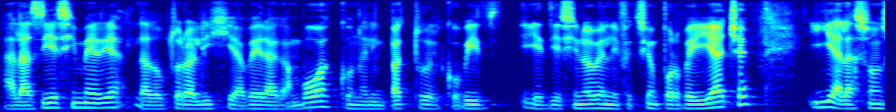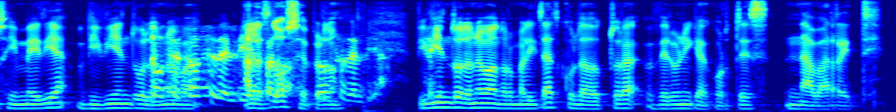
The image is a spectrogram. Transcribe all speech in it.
A las 10 y media, la doctora Ligia Vera Gamboa con el impacto del COVID-19 en la infección por VIH. Y a las 11 y media, viviendo la nueva... a las 12, perdón. Viviendo la nueva normalidad con la doctora Verónica Cortés Navarrete.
